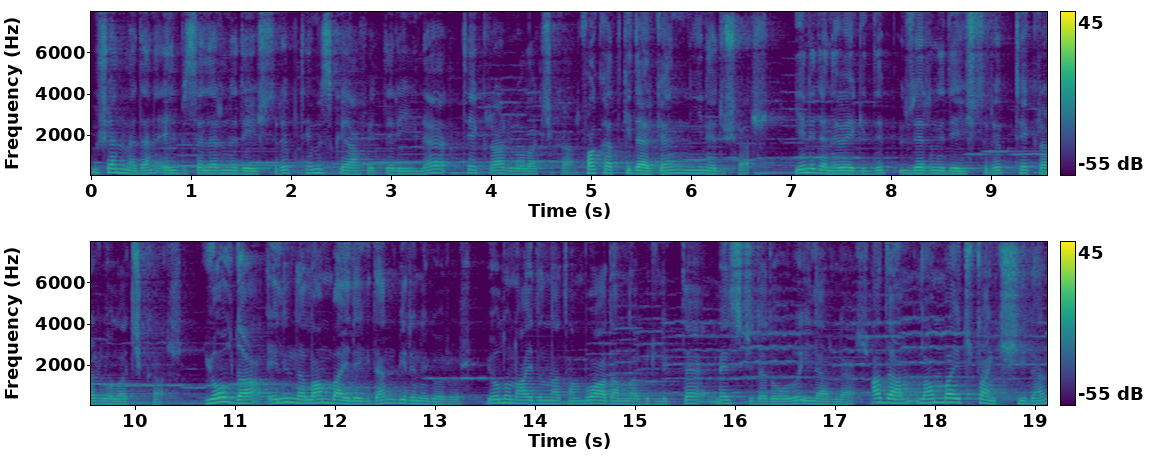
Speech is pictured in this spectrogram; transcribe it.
Üşenmeden elbiselerini değiştirip temiz kıyafetleriyle tekrar yola çıkar. Fakat giderken yine düşer. Yeniden eve gidip üzerini değiştirip tekrar yola çıkar. Yolda elinde lamba ile giden birini görür. Yolunu aydınlatan bu adamla birlikte mescide doğru ilerler. Adam lambayı tutan kişiden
